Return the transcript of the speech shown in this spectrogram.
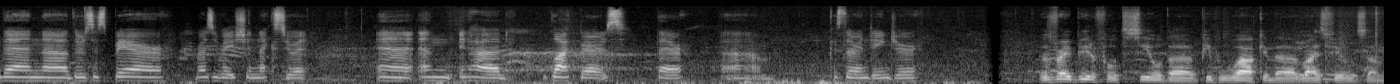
And then uh, there's this bear reservation next to it, and, and it had black bears there because they're in danger. It was very beautiful to see all the people work in the rice fields. Um,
